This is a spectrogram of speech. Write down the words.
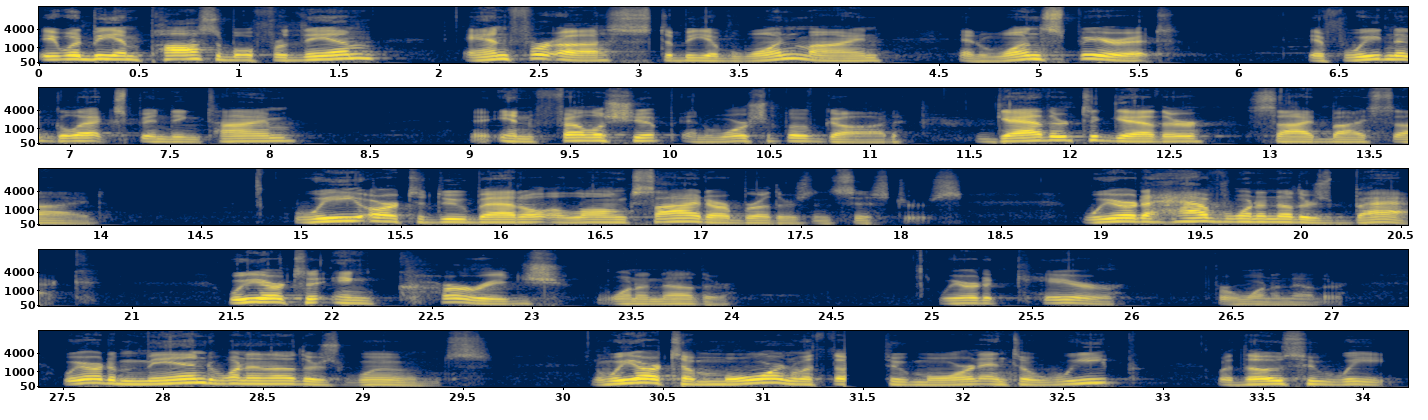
It would be impossible for them and for us to be of one mind and one spirit if we neglect spending time in fellowship and worship of God, gathered together side by side. We are to do battle alongside our brothers and sisters. We are to have one another's back. We are to encourage one another. We are to care for one another. We are to mend one another's wounds. And we are to mourn with those who mourn and to weep with those who weep.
